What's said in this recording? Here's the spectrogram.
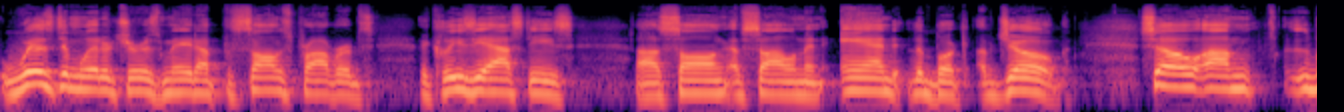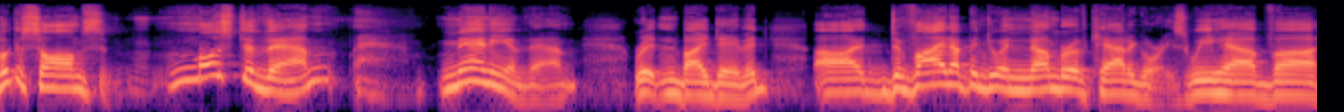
Wisdom literature is made up of Psalms, Proverbs, Ecclesiastes, uh, Song of Solomon, and the book of Job. So, um, the book of Psalms, most of them, many of them, written by David, uh, divide up into a number of categories. We have uh,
